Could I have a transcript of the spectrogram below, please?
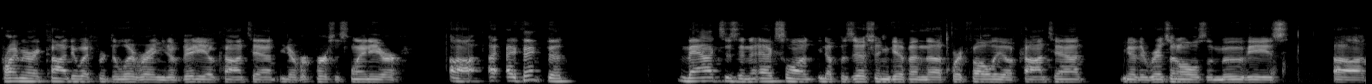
primary conduit for delivering, you know, video content, you know, versus linear. Uh, I, I, think that Max is in an excellent, you know, position given the portfolio of content, you know, the originals, the movies, uh,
